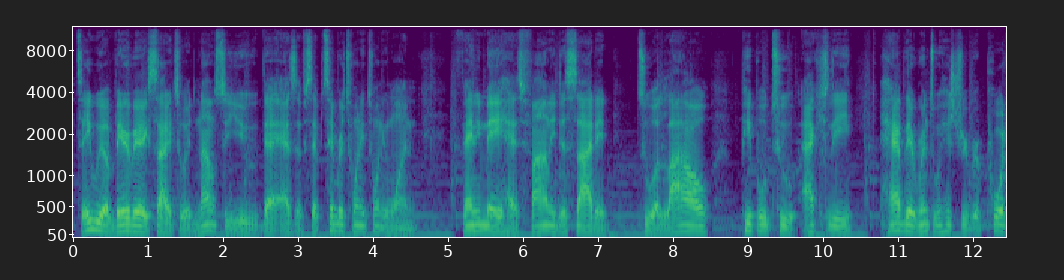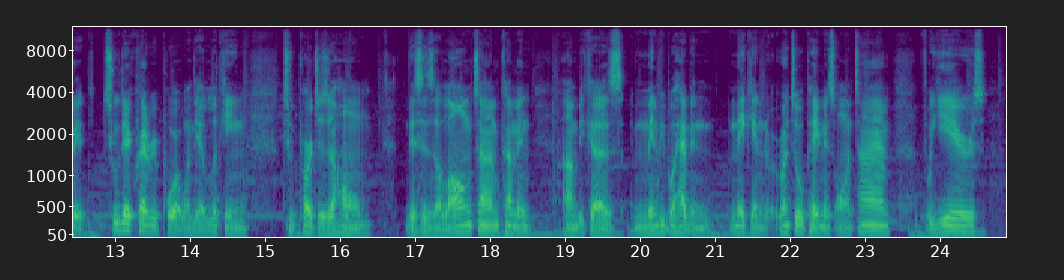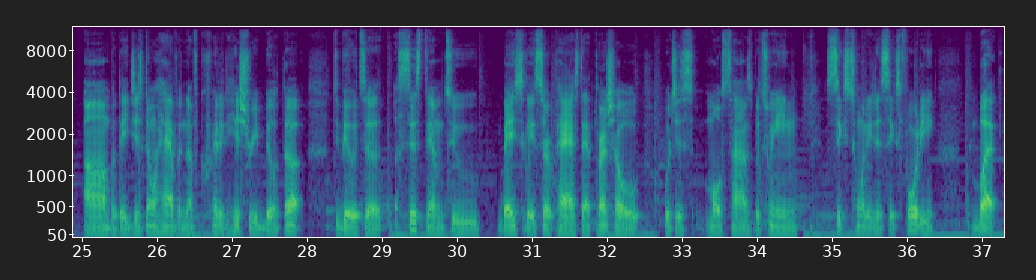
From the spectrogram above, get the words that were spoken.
Today we are very, very excited to announce to you that as of September 2021, Fannie Mae has finally decided to allow people to actually have their rental history reported to their credit report when they're looking to purchase a home. This is a long time coming um, because many people have been making rental payments on time for years um, but they just don't have enough credit history built up to be able to assist them to basically surpass that threshold, which is most times between 620 to 640. But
